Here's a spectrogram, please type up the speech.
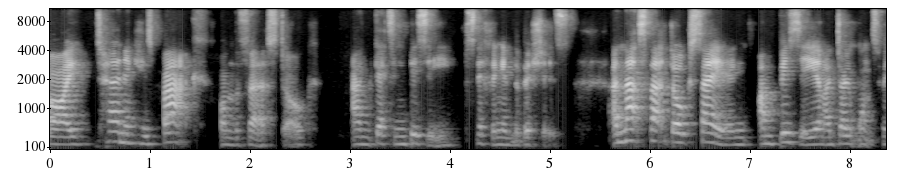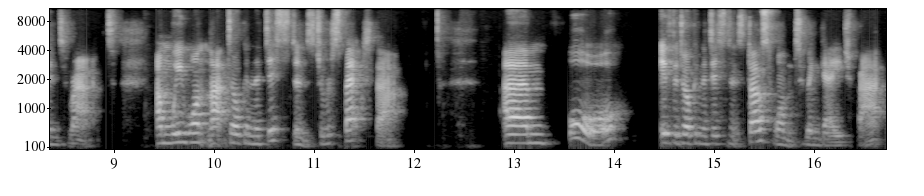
by turning his back on the first dog and getting busy sniffing in the bushes. And that's that dog saying, I'm busy and I don't want to interact. And we want that dog in the distance to respect that. Um, or if the dog in the distance does want to engage back,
